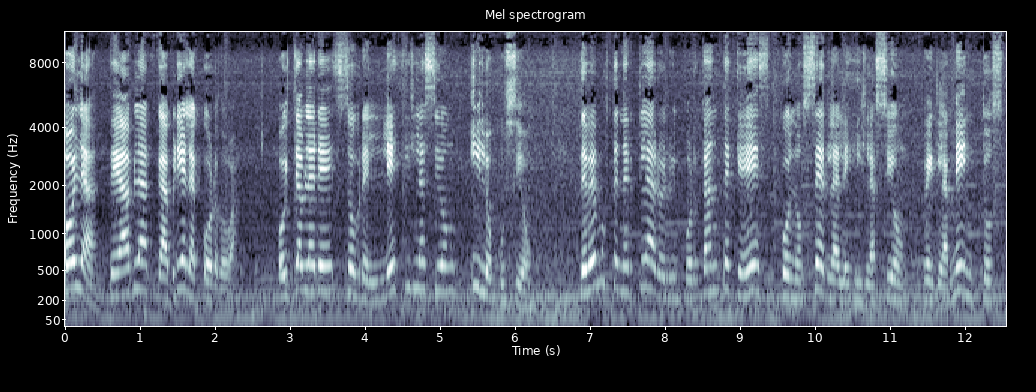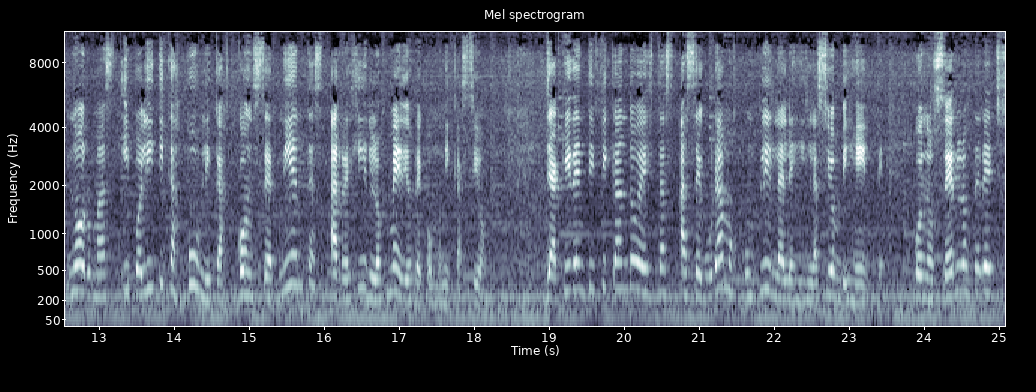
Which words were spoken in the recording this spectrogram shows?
Hola, te habla Gabriela Córdoba. Hoy te hablaré sobre legislación y locución. Debemos tener claro lo importante que es conocer la legislación, reglamentos, normas y políticas públicas concernientes a regir los medios de comunicación, ya que identificando estas aseguramos cumplir la legislación vigente, conocer los derechos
